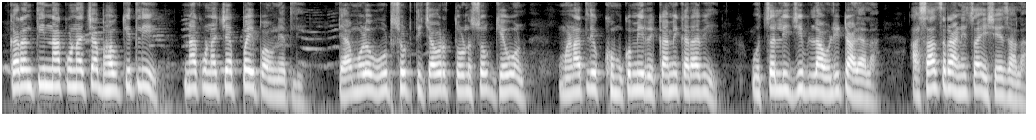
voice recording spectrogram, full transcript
कारण ती ना कोणाच्या भावकीतली ना कोणाच्या पै पाहुण्यातली. त्यामुळं उठसूट तिच्यावर तोंडसोक घेऊन मनातली खुमखुमी रिकामी करावी उचलली जीभ लावली टाळ्याला. असाच राणीचा विषय झाला.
